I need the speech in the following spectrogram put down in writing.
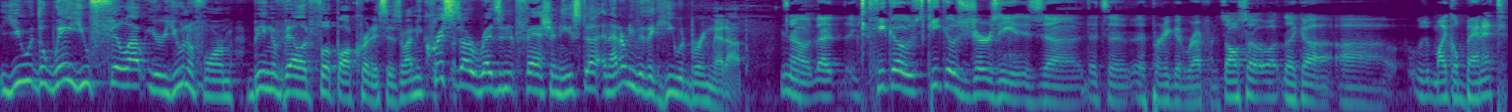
you the way you fill out your uniform being a valid football criticism. I mean, Chris is our resident fashionista, and I don't even think he would bring that up. No, that Kiko's Kiko's jersey is uh, that's a, a pretty good reference. Also, like uh, uh, Michael Bennett,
